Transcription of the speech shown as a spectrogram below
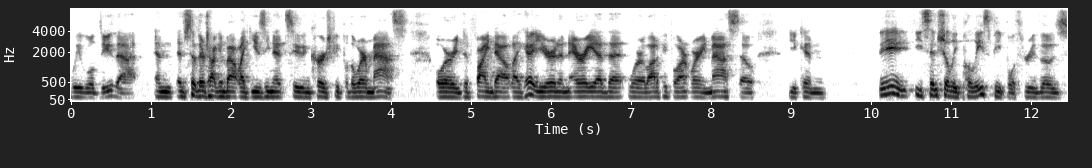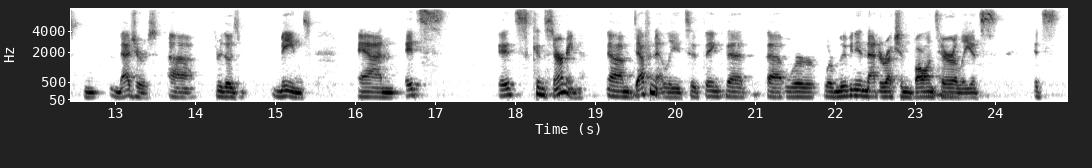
we will do that. And and so they're talking about like using it to encourage people to wear masks or to find out like hey you're in an area that where a lot of people aren't wearing masks so you can essentially police people through those measures, uh, through those means, and it's it's concerning, um, definitely, to think that that we're we're moving in that direction voluntarily. It's it's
